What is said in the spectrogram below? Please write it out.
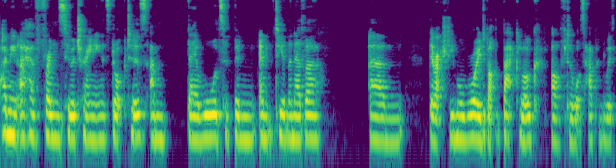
I mean, I have friends who are training as doctors and their wards have been emptier than ever. Um, they're actually more worried about the backlog after what's happened with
